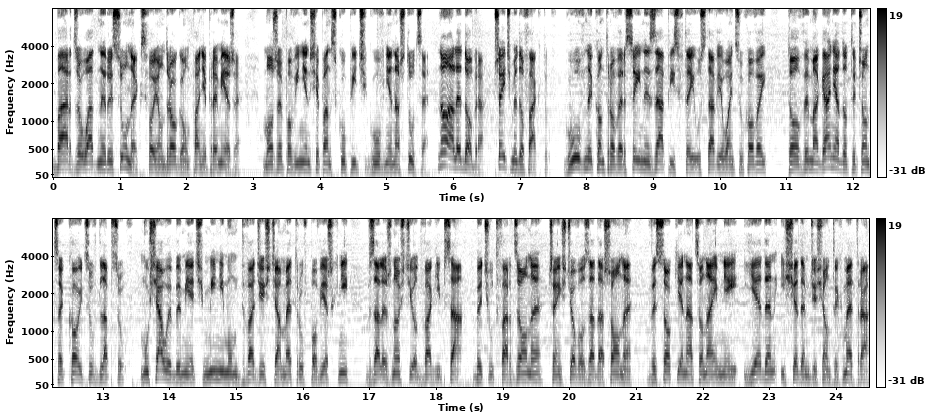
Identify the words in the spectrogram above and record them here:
Bardzo ładny rysunek swoją drogą, panie premierze. Może powinien się pan skupić głównie na sztuce. No ale dobra, przejdźmy do faktów. Główny kontrowersyjny zapis w tej ustawie łańcuchowej to wymagania dotyczące kojców dla psów. Musiałyby mieć minimum 20 metrów powierzchni w zależności od wagi psa, być utwardzone, częściowo zadaszone, wysokie na co najmniej 1,7 metra,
